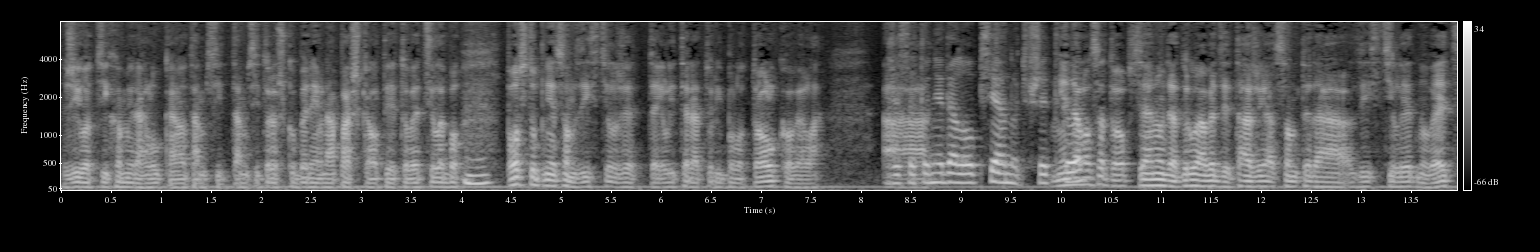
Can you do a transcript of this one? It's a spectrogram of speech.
Život Tichomíra Hluka, no tam si, tam si trošku beriem na paškal tieto veci, lebo Mhm. postupne som zistil, že tej literatúry bolo toľko veľa Že sa to nedalo obsiahnuť všetko. Nedalo sa to obsiahnuť a druhá vec je tá, že ja som teda zistil jednu vec.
